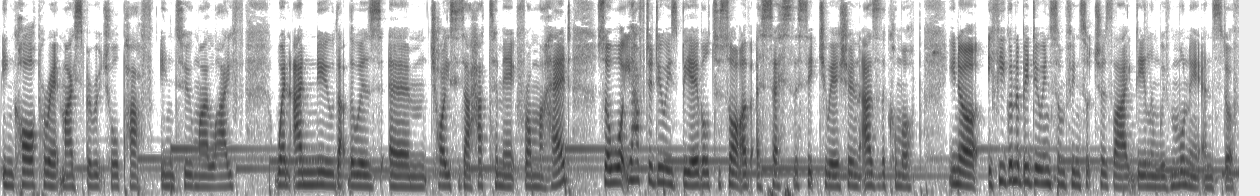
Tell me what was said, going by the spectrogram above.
incorporate my spiritual path into my life when I knew that there was um, choices I had to make from my head. So what you have to do is be able to sort of assess the situation as they come up. You know, if you're going to be doing something such as like dealing with money and stuff,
